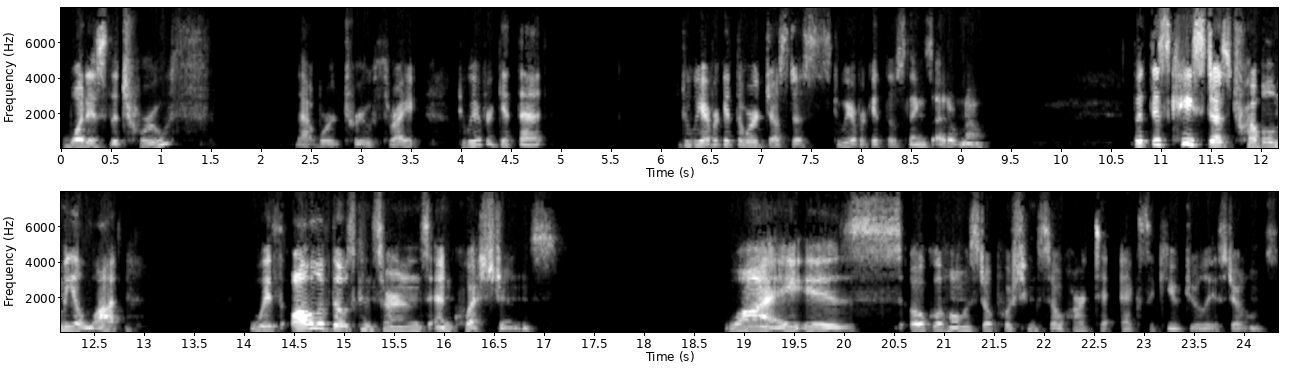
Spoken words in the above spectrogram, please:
what is the truth. That word truth, right? Do we ever get that? Do we ever get the word justice? Do we ever get those things? I don't know. But this case does trouble me a lot with all of those concerns and questions. Why is Oklahoma still pushing so hard to execute Julius Jones?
